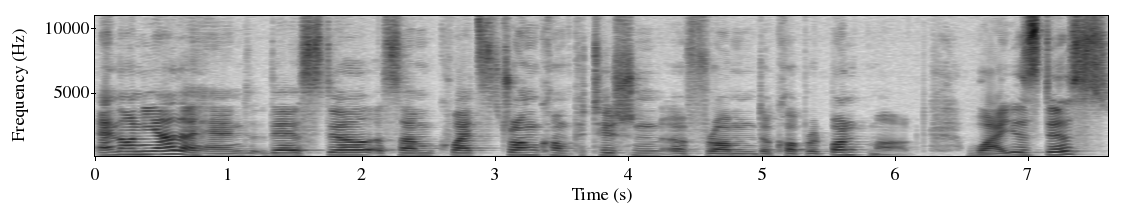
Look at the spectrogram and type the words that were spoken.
And on the other hand, there is still some quite strong competition uh, from the corporate bond market. Why is this?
